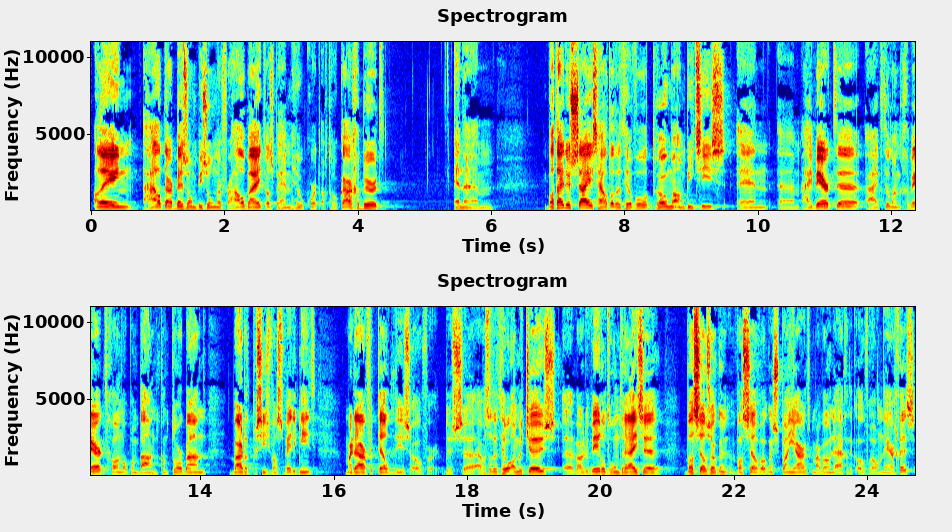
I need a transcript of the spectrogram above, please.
Alleen, hij had daar best wel een bijzonder verhaal bij. Het was bij hem heel kort achter elkaar gebeurd. En um, wat hij dus zei is, hij had altijd heel veel dromen, ambities. En um, hij werkte, hij heeft heel lang gewerkt, gewoon op een baan, kantoorbaan. Waar dat precies was, weet ik niet. Maar daar vertelde hij dus over. Dus uh, hij was altijd heel ambitieus, uh, wou de wereld rondreizen. Was, zelfs ook een, was zelf ook een Spanjaard, maar woonde eigenlijk overal nergens.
